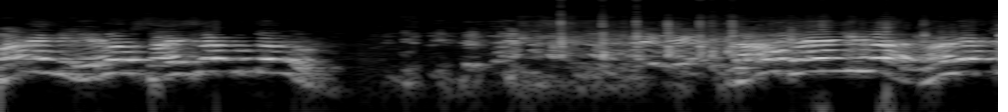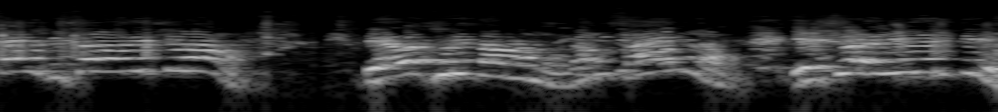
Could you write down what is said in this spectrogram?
ಮಾಡಂಗಿಲ್ಲ ಎಲ್ಲರೂ ಸಾಯಿಸ್ಲಾಕ್ ಕೂತಾರ ನೋಡ್ರಿ ನಾವು ಸಾಯಂಗಿಲ್ಲ ನಾವ್ ಯಾಕೆ ಸಾಯಂಗಿಲ್ಲ ಬಿಸಿಲು ಹೋಗಿರ್ತೀವಿ ನಾವು. ದೇವರ ಸುರಿತಾವ್ ನಮ್ಗೆ ನಮ್ಗೆ ಸಾಯಂಗಿಲ್ಲ ನಾವು ಇರ್ತೀವಿ ನೀವು ಇರ್ತೀರಿ.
